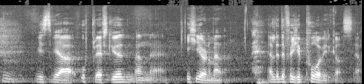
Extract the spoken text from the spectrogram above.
Hvis vi har opplevd Gud, men uh, ikke gjør noe med det. Eller det får ikke påvirke oss. Ja.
